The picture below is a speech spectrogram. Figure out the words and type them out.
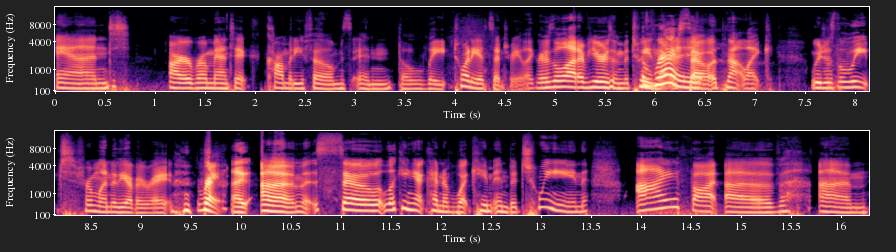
and our romantic comedy films in the late 20th century. Like there's a lot of years in between Right. there, so it's not like we just leaped from one to the other, right? Right. Like, um, so looking at kind of what came in between, I thought of, um,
